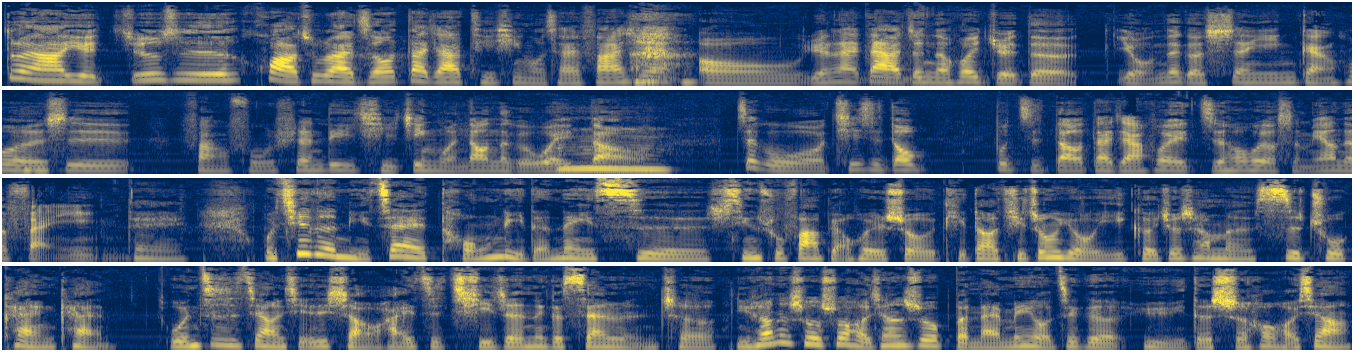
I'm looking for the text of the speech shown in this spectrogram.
对啊，也就是画出来之后，大家提醒我才发现，哦，原来大家真的会觉得有那个声音感，或者是。仿佛身临其境，闻到那个味道，嗯、这个我其实都不知道大家会之后会有什么样的反应。对，我记得你在同里的那一次新书发表会的时候提到，其中有一个就是他们四处看看，文字是这样写：是小孩子骑着那个三轮车。你说那时候说好像说本来没有这个雨的时候，好像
